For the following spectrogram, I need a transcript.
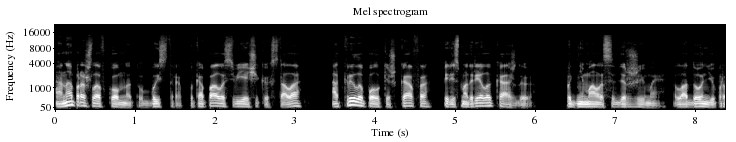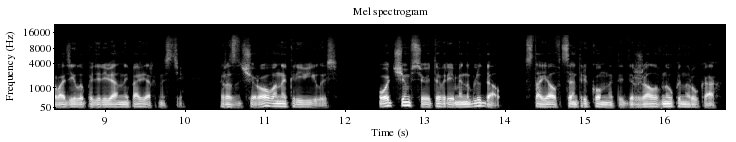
Она прошла в комнату, быстро, покопалась в ящиках стола Открыла полки шкафа, пересмотрела каждую, поднимала содержимое, ладонью проводила по деревянной поверхности. Разочарованно кривилась. Отчим все это время наблюдал. Стоял в центре комнаты, держал внука на руках,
